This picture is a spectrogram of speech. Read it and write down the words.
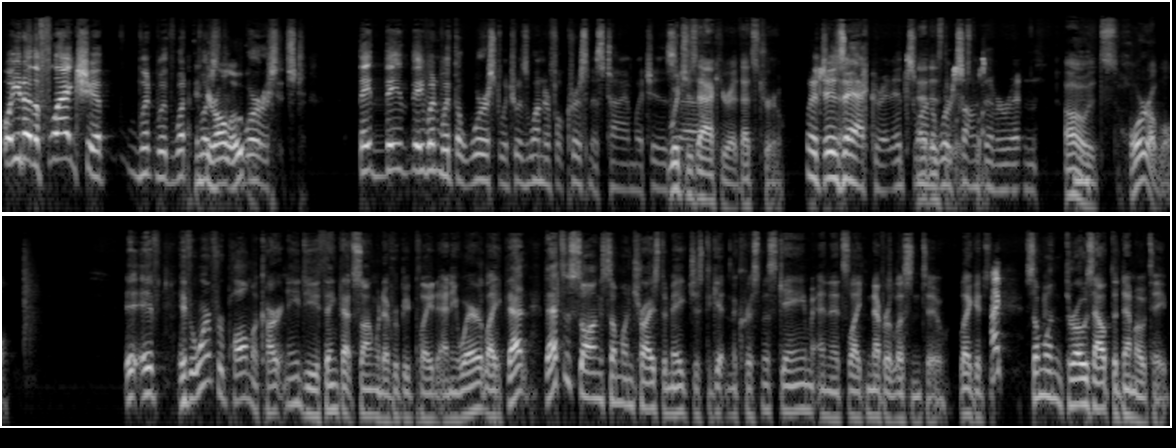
Well, you know the flagship went with what was they're all the worst. They they they went with the worst, which was "Wonderful Christmas Time," which is Which is uh, accurate. That's true. Which is accurate. It's That one of is the the worst worst songs one. ever written. Oh, Hmm. it's horrible. If if it weren't for Paul McCartney, do you think that song would ever be played anywhere? Like that that's a song someone tries to make just to get in the Christmas game and it's like never listened to. Like it's I- someone throws out the demo tape,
